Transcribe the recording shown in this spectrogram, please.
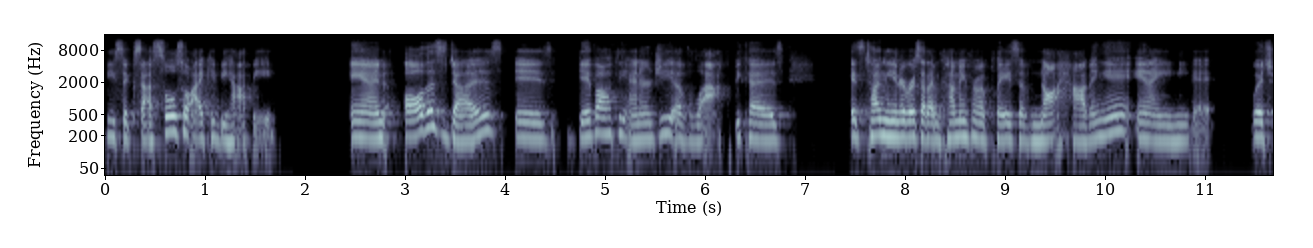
be successful so I could be happy. And all this does is give off the energy of lack because it's telling the universe that I'm coming from a place of not having it and I need it, which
